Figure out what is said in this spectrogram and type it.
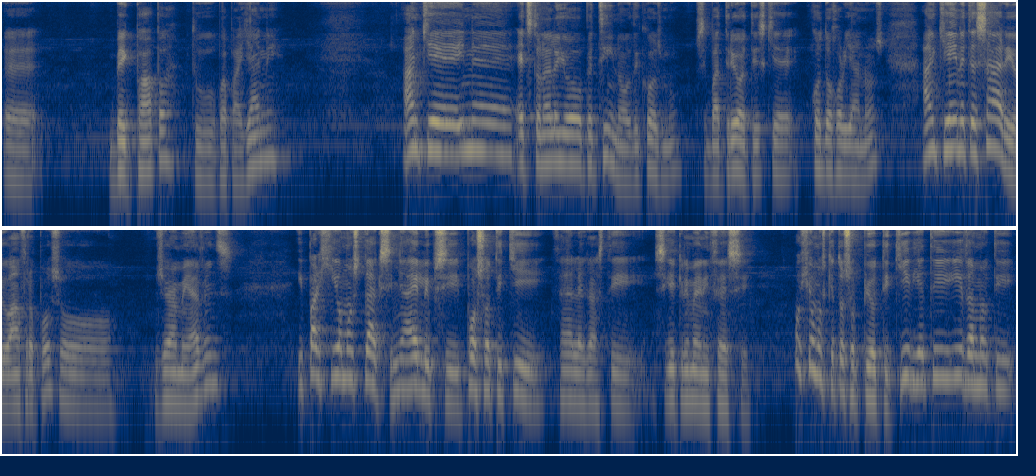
ε, Big Papa, του Παπαγιάννη. Αν και είναι, έτσι τον έλεγε ο Πετίνο, ο δικός μου, συμπατριώτης και κοντοχωριανός, αν και είναι τεσάρι ο άνθρωπος, ο Jeremy Evans, υπάρχει όμως εντάξει μια έλλειψη ποσοτική θα έλεγα στη συγκεκριμένη θέση. Όχι όμως και τόσο ποιοτική, γιατί είδαμε ότι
